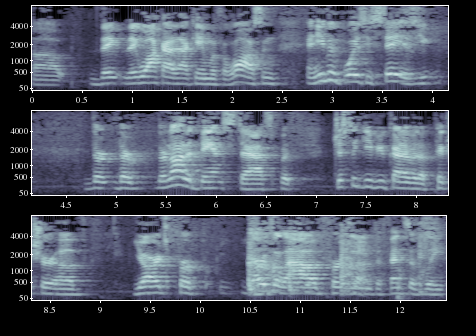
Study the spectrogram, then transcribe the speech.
uh, they, they walk out of that game with a loss. And, and even Boise State is you, they're, they're, they're not advanced stats, but just to give you kind of a picture of yards per, yards allowed per game defensively,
